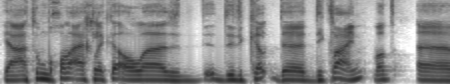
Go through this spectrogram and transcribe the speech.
Ja, toen begon eigenlijk al eh, de, de, de, de decline. Want eh,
